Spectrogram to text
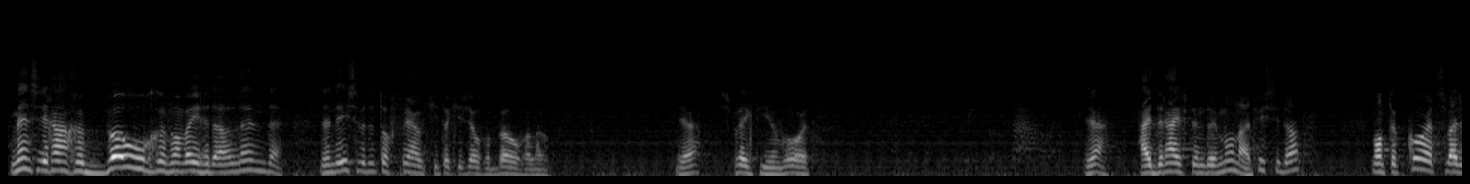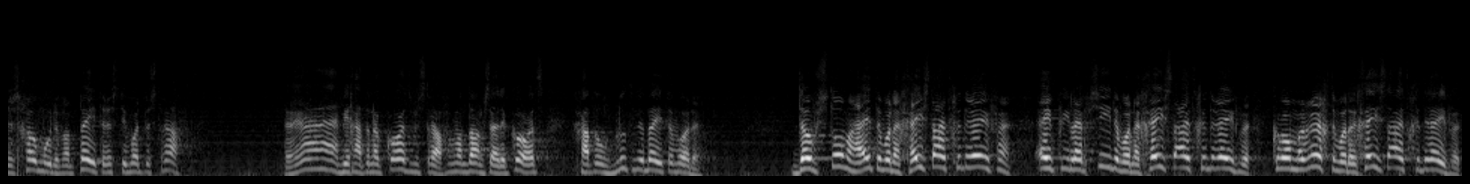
Mensen die gaan gebogen vanwege de ellende. Dan is het toch vrouwtje dat je zo gebogen loopt. Ja? Spreekt hij een woord. Ja, hij drijft een demon uit, wist u dat? Want de koorts bij de schoonmoeder van Petrus, die wordt bestraft. Raar, wie gaat er nou koorts bestraffen? Want dankzij de koorts gaat ons bloed weer beter worden. Doofstomheid, er wordt een geest uitgedreven. Epilepsie, er wordt een geest uitgedreven. Kromme rug, er wordt een geest uitgedreven.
